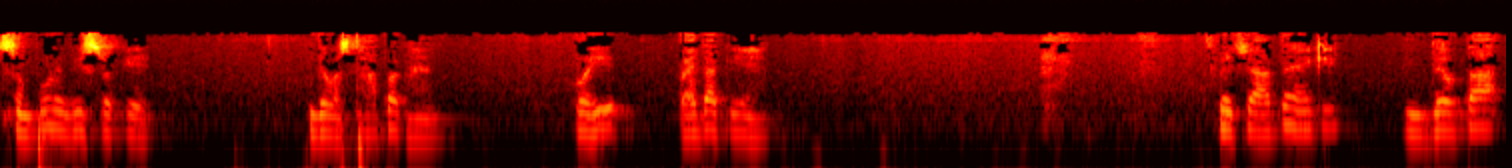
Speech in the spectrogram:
संपूर्ण विश्व के व्यवस्थापक हैं, वही पैदा किए हैं। वे चाहते हैं कि देवता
